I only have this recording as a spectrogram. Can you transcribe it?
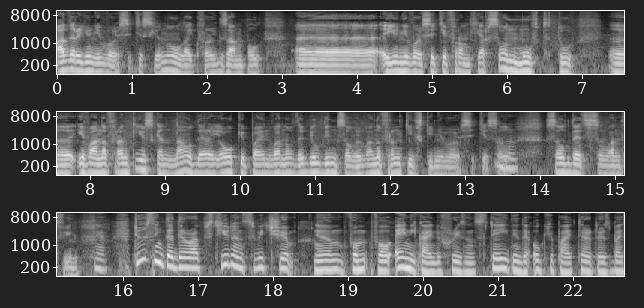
other universities. You know, like for example, uh, a university from Kherson moved to uh, Ivano-Frankivsk, and now they're occupying one of the buildings of Ivano-Frankivsk University. So, mm-hmm. so that's one thing. Yeah. Do you think that there are students which, um, for for any kind of reason, stayed in the occupied territories, but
